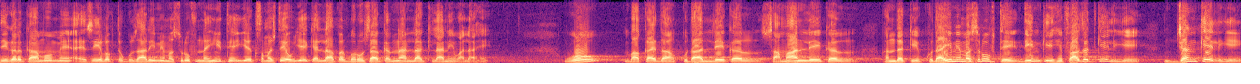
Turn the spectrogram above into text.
دیگر کاموں میں ایسے وقت گزاری میں مصروف نہیں تھے، یہ سمجھتے ہوئے کہ اللہ پر بھروسہ کرنا اللہ کھلانے والا ہے۔ وہ باقاعدہ کدال لے کر، سامان لے کر خندق کی کھدائی میں مصروف تھے، دین کی حفاظت کے لیے، جنگ کے لیے،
